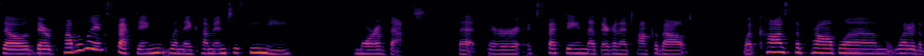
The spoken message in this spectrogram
so they're probably expecting when they come in to see me more of that, that they're expecting that they're going to talk about what caused the problem, what are the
